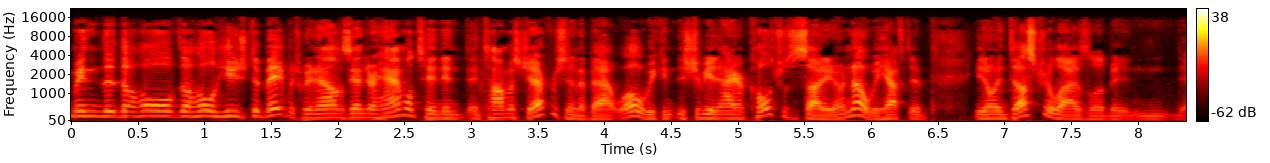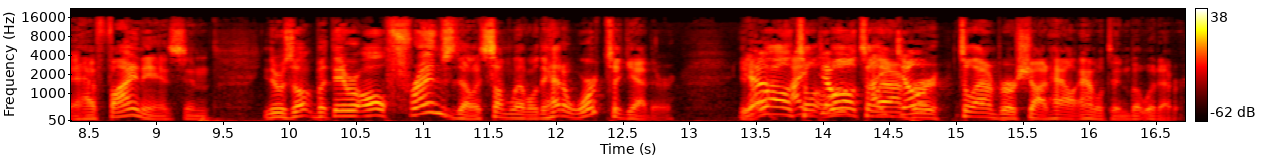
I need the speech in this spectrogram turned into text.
I mean, the, the whole the whole huge debate between Alexander Hamilton and, and Thomas Jefferson about well, we can. This should be an agricultural society. Oh no, we have to, you know, industrialize a little bit and have finance. And there was, all, but they were all friends though at some level. They had to work together. You Yeah, well, I until, don't- well, until I Aaron, don't- Burr, until Aaron Burr shot Hal Hamilton, but whatever.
